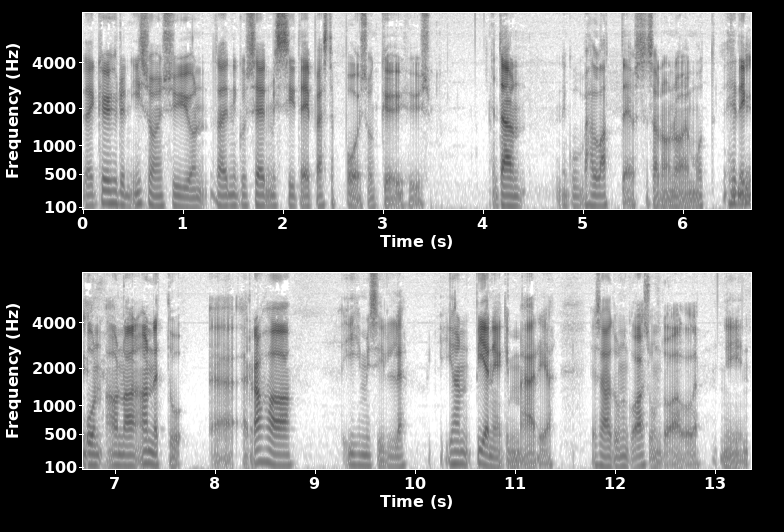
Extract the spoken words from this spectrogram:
tai köyhyyden isoin syy on, tai niin kuin se, missä siitä ei päästä pois, on köyhyys. Tämä on niin kuin vähän lattea, jos se sanoo noin, mutta heti niin. kun on annettu ää, rahaa ihmisille, ihan pieniäkin määriä, ja saatu niin asunto alle, niin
